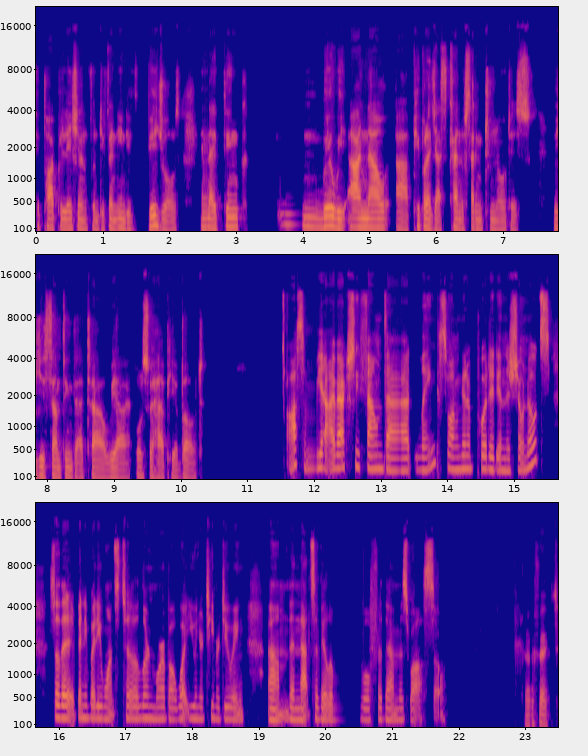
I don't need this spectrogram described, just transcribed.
the population and for different individuals. And I think where we are now, uh, people are just kind of starting to notice, which is something that uh, we are also happy about. Awesome. Yeah, I've actually found that link. So I'm going to put it in the show notes so that if anybody wants to learn more about what you and your team are doing, um, then that's available for them as well. So perfect.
